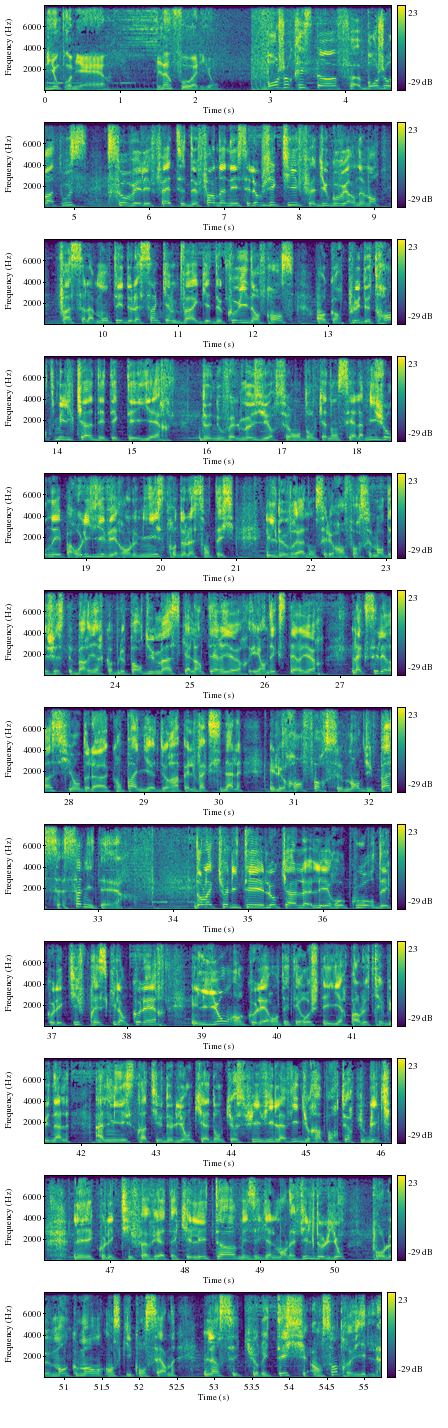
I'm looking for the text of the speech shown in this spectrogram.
Lyon Première, l'info à Lyon. Bonjour Christophe, bonjour à tous. Sauver les fêtes de fin d'année, c'est l'objectif du gouvernement face à la montée de la cinquième vague de Covid en France. Encore plus de 30 000 cas détectés hier. De nouvelles mesures seront donc annoncées à la mi-journée par Olivier Véran, le ministre de la Santé. Il devrait annoncer le renforcement des gestes barrières comme le port du masque à l'intérieur et en extérieur, l'accélération de la campagne de rappel vaccinal et le renforcement du pass sanitaire. Dans l'actualité locale, les recours des collectifs Presqu'île en colère et Lyon en colère ont été rejetés hier par le tribunal administratif de Lyon qui a donc suivi l'avis du rapporteur public. Les collectifs avaient attaqué l'État mais également la ville de Lyon pour le manquement en ce qui concerne l'insécurité en centre-ville.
